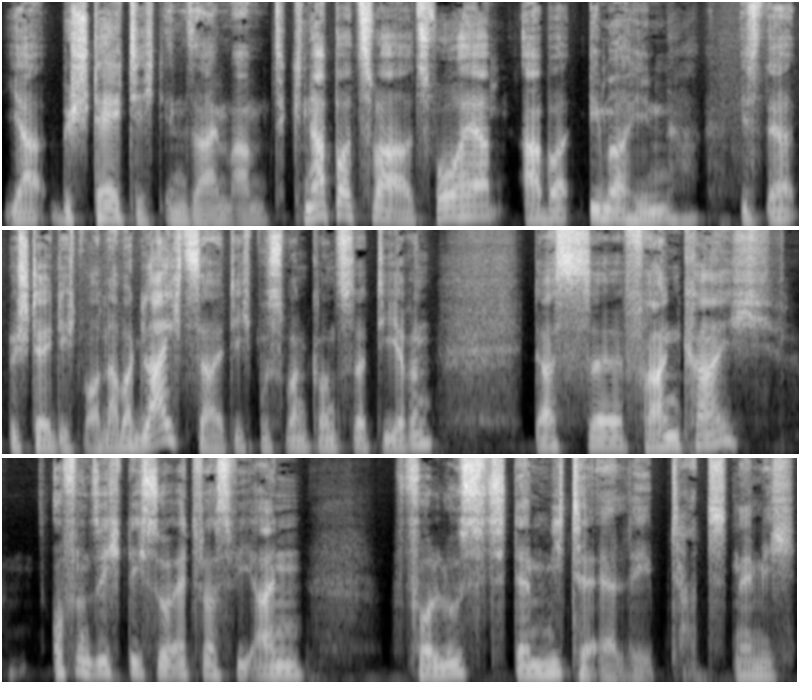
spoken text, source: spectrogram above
ja bestätigt in seinem Amt. Knapper zwar als vorher, aber immerhin ist er bestätigt worden. Aber gleichzeitig muss man konstatieren, dass äh, Frankreich offensichtlich so etwas wie einen Verlust der Mitte erlebt hat, nämlich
